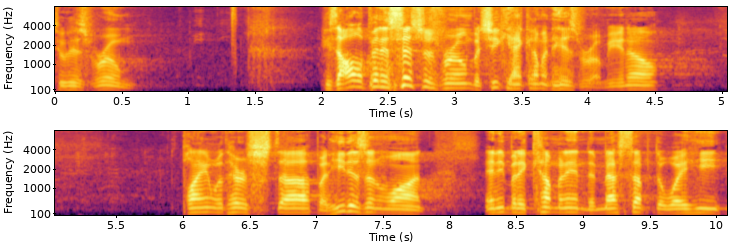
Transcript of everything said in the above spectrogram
to his room. He's all up in his sister's room, but she can't come in his room, you know? Playing with her stuff, but he doesn't want anybody coming in to mess up the way he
